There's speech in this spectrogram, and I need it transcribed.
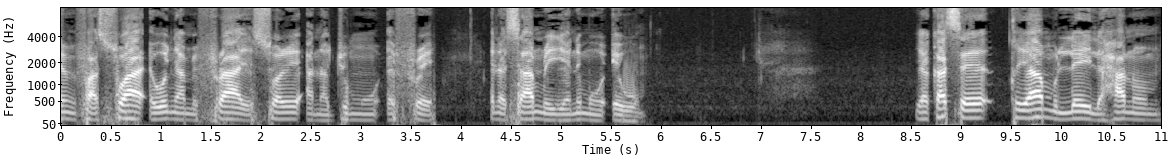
mfasoɔ a ɛwɔ nyamefrɛ a yɛsɔre anadwo mu frɛ ɛna saa mmerɛ yɛn ne mu wɔ mu. Yɛka sɛ Qiyam al-Layl hanom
